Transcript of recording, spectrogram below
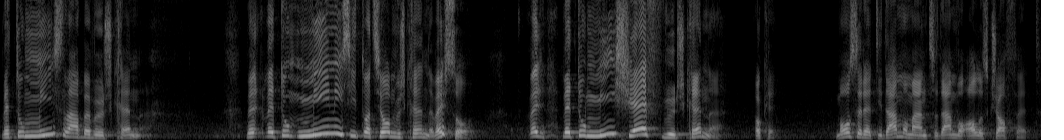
wenn du mein Leben würdest kennen wenn, wenn du meine Situation würdest kennen, weißt du so? Wenn, wenn du meinen Chef würdest kennen, okay. Mose hat in dem Moment zu dem, der alles geschaffen hat.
